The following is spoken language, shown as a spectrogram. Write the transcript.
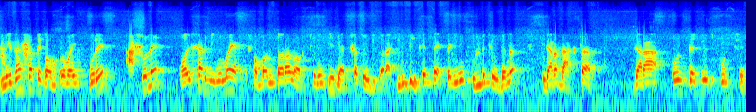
মেধার সাথে কম্প্রোমাইজ করে আসলে পয়সার বিনিময়ে একটা সমান্তরাল অর্থনীতির ব্যবসা তৈরি করা। কিন্তু এক্ষেত্রে একটা জিনিস ভুললে চলবে না। যারা ডাক্তার, যারা পোস্ট গ্রাজুয়েট করছেন,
